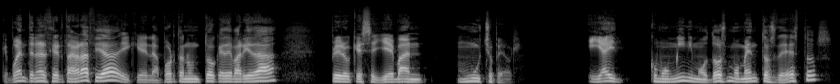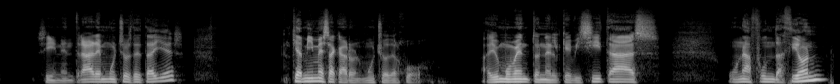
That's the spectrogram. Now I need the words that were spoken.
que pueden tener cierta gracia y que le aportan un toque de variedad, pero que se llevan mucho peor. Y hay como mínimo dos momentos de estos, sin entrar en muchos detalles, que a mí me sacaron mucho del juego. Hay un momento en el que visitas una fundación,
